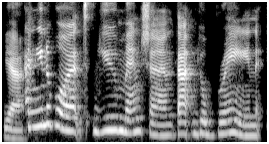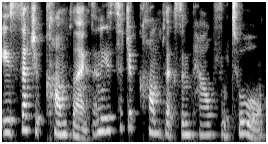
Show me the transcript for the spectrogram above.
Yeah. And you know what? You mentioned that your brain is such a complex and it's such a complex and powerful tool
